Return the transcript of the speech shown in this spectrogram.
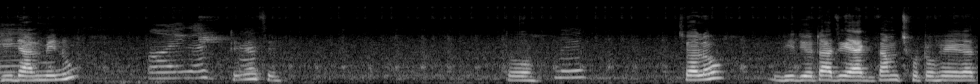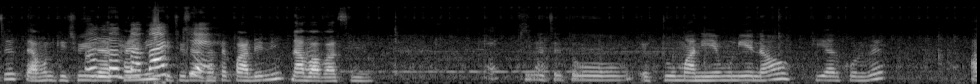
ডিনার মেনু। ঠিক আছে? তো চলো ভিডিওটা আজকে একদম ছোট হয়ে গেছে। তেমন কিছুই দেখাইনি কিছু দেখাতে পারিনি। না বাবা আসেনি। ঠিক আছে তো একটু মানিয়ে মুনিয়ে নাও কি আর করবে?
